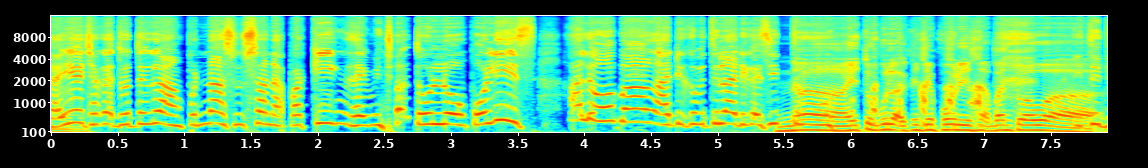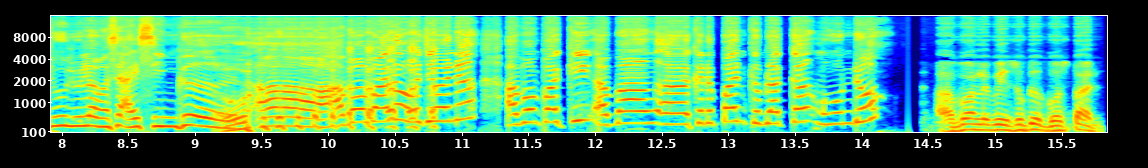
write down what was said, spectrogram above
saya cakap terus-terang Pernah susah nak parking Saya minta tolong Polis Halo bang Ada kebetulan ada kat situ Nah, itu pula kerja polis nak bantu awak. Itu dululah masa I single Oh. ah, Abang Farouk macam mana? Abang parking Abang uh, ke depan Ke belakang Mengundur Abang lebih suka Ghostan.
